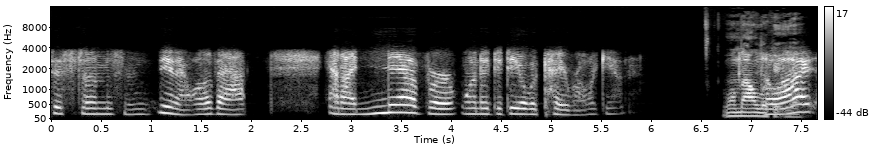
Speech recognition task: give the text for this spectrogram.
systems and, you know, all of that. And I never wanted to deal with payroll again. Well, now look so. I,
